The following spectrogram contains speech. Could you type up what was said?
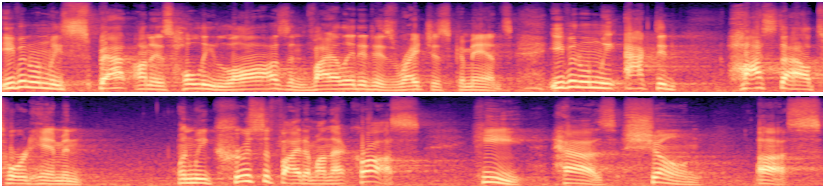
Even when we spat on his holy laws and violated his righteous commands, even when we acted hostile toward him and when we crucified him on that cross, he has shown us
